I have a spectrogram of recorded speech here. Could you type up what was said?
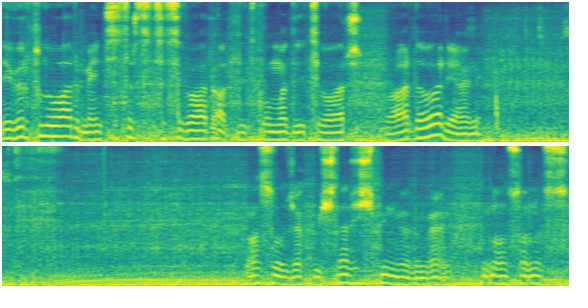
Liverpool'u var, Manchester City'si var, Atletico Madrid'i var. Var da var yani. Nasıl olacak bu işler hiç bilmiyorum yani. Bundan sonrası.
